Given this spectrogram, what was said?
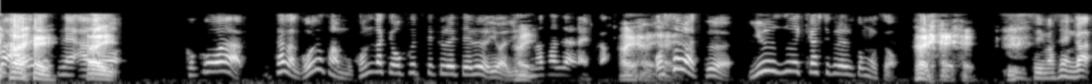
まあ、あれですね、あの、はいここは、ただ、ゴヨさんもこんだけ送ってくれてる、要はリスナーさんじゃないですか。はいはいはい。おそらく、融通を聞かせてくれると思うんですよ。はいはいはい。すいませんが、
